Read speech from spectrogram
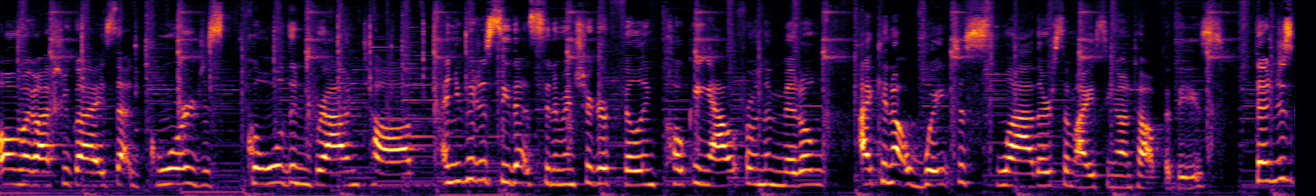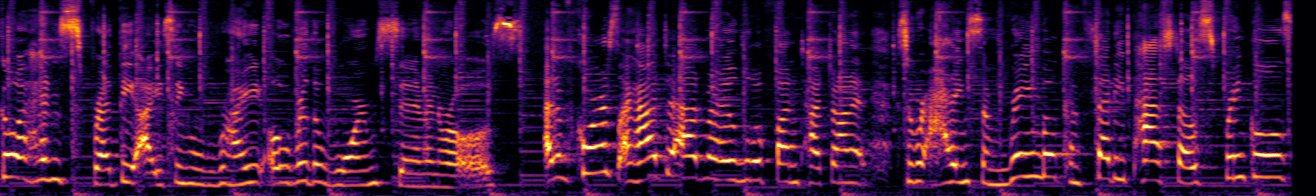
Oh my gosh, you guys, that gorgeous golden brown top. And you can just see that cinnamon sugar filling poking out from the middle. I cannot wait to slather some icing on top of these. Then just go ahead and spread the icing right over the warm cinnamon rolls. Of course, I had to add my own little fun touch on it. So we're adding some rainbow confetti pastel sprinkles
